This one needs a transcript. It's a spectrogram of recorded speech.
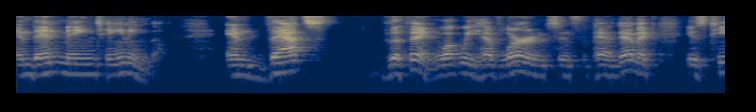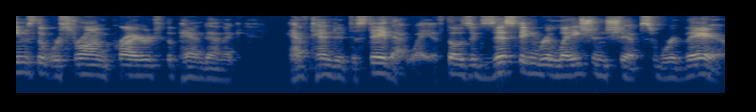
yes. and then maintaining them. And that's the thing. What we have learned since the pandemic is teams that were strong prior to the pandemic have tended to stay that way. If those existing relationships were there,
